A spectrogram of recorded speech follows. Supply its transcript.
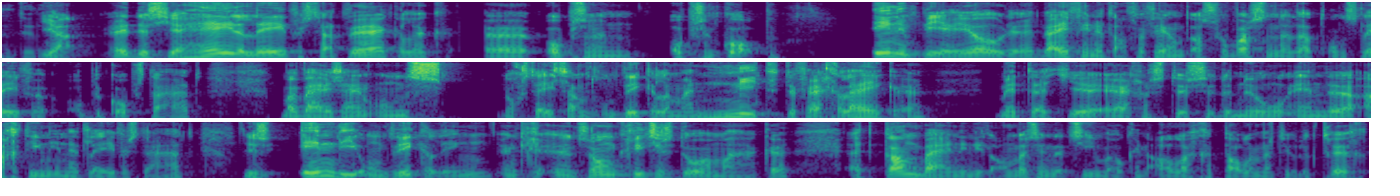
natuurlijk. ja hè, dus je hele leven staat werkelijk uh, op, zijn, op zijn kop in een periode, wij vinden het al vervelend als volwassenen dat ons leven op de kop staat, maar wij zijn ons nog steeds aan het ontwikkelen, maar niet te vergelijken met dat je ergens tussen de 0 en de 18 in het leven staat. Dus in die ontwikkeling een, een zo'n crisis doormaken, het kan bijna niet anders, en dat zien we ook in alle getallen natuurlijk terug,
